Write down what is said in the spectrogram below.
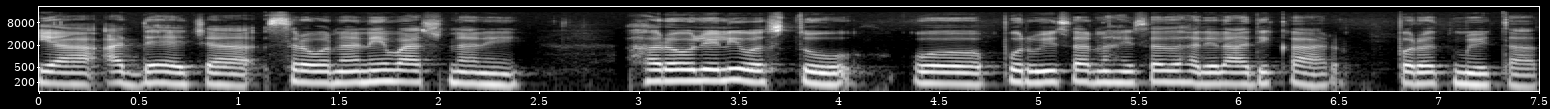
या अध्यायाच्या श्रवणाने वाचनाने हरवलेली वस्तू व पूर्वीचा नाहीसा झालेला अधिकार परत मिळतात.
